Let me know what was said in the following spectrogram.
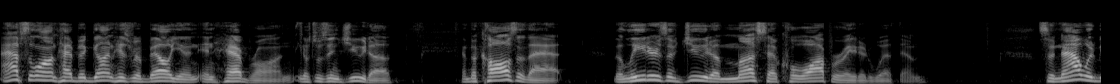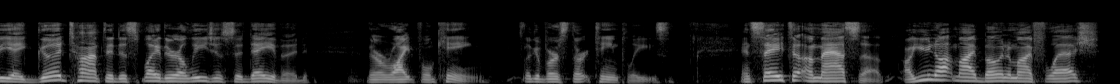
Absalom had begun his rebellion in Hebron, which was in Judah, and because of that, the leaders of Judah must have cooperated with him. So now would be a good time to display their allegiance to David, their rightful king. Look at verse 13, please. And say to Amasa, Are you not my bone and my flesh?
